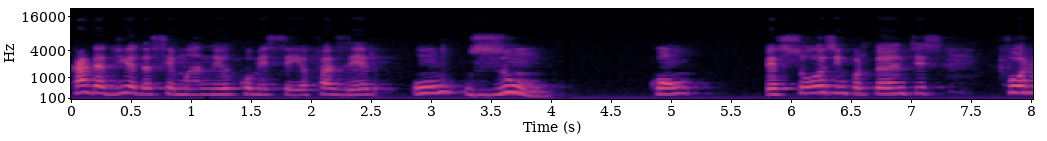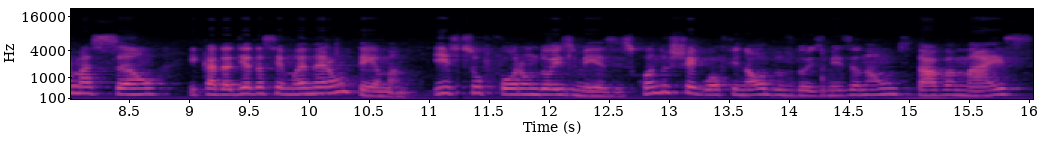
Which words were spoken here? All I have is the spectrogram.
cada dia da semana eu comecei a fazer um Zoom com pessoas importantes, formação, e cada dia da semana era um tema. Isso foram dois meses. Quando chegou ao final dos dois meses, eu não estava mais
